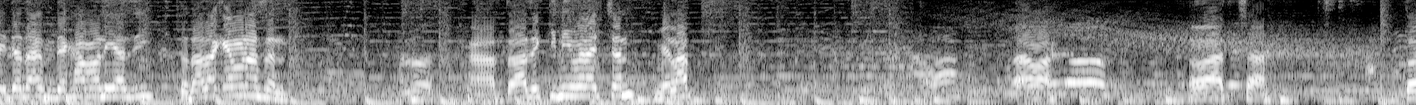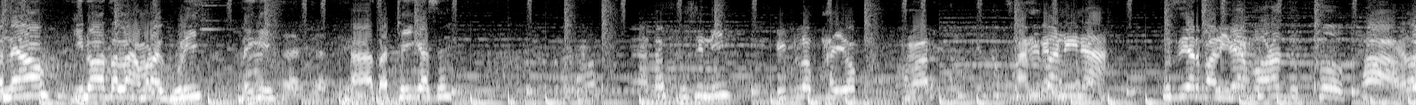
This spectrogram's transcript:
এই দাদা দেখা মানি আজি। তো দাদা কেমন আছেন? তো আজ কি নিয়ে বেড়াচ্ছেন মেলাত? ও আচ্ছা। তো নাও কিনো তাহলে আমরা ঘুরি নাকি? হ্যাঁ তা ঠিক আছে। এত খুশি নি? বিপ্লব ভাই হোক আমার পানি না। খুশি আর পানি না। বড় দুঃখ। হ্যাঁ তো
